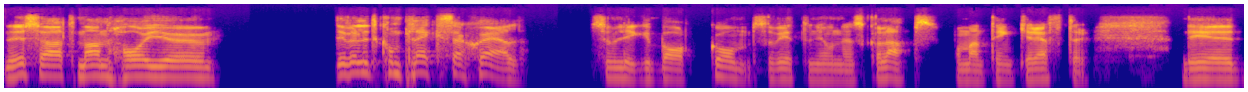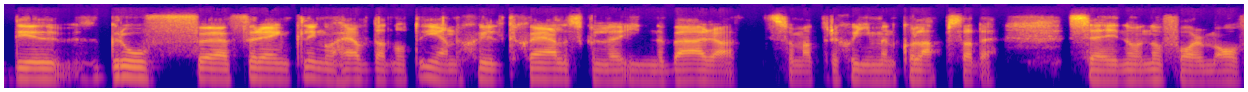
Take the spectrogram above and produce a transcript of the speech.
Det är så att man har ju, det är väldigt komplexa skäl som ligger bakom Sovjetunionens kollaps om man tänker efter. Det är, det är grov eh, förenkling att hävda att något enskilt skäl skulle innebära att som att regimen kollapsade, säg någon, någon form av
